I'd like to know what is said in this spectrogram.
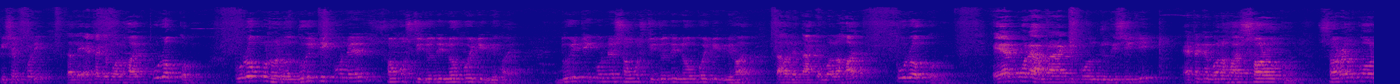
হিসেব করি, তাহলে এটাকে বলা হয় পূরক কোণ। পূরক কোণ হলো দুইটি কোণের সমষ্টি যদি নব্বই ডিগ্রি হয়। দুইটি কোণের সমষ্টি যদি নব্বই ডিগ্রি হয়, তাহলে তাকে বলা হয় পূরক কোণ। এরপরে আমরা আরেকটি কোণ যদি শিখি, এটাকে বলা হয় সরল কোণ। সরল কোণ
